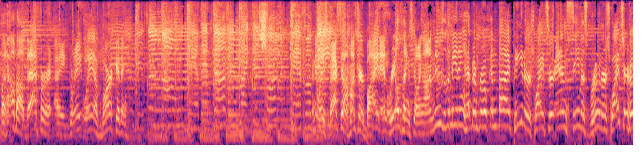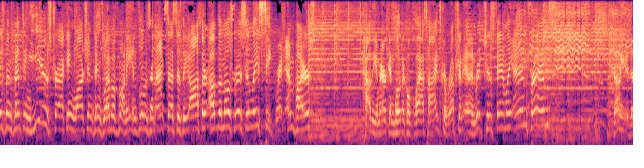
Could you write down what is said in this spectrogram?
But how about that for a great way of marketing? Anyways, back to Hunter Biden. Real things going on. News of the meeting had been broken by Peter Schweizer and Seamus Bruner. Schweizer, who's been spending years tracking Washington's web of money, influence, and access, is the author of the most recently Secret Empires. How the American political class hides corruption and enriches family and friends. Telling you, the,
